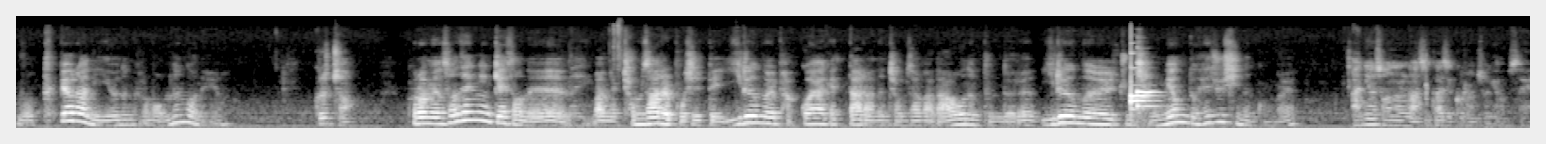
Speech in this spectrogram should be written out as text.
뭐 특별한 이유는 그럼 없는 거네요 그렇죠. 그러면 선생님께서는 네. 만약 점사를 보실 때 이름을 바꿔야겠다라는 점사가 나오는 분들은 이름을 좀 장명도 해주시는 건가요? 아니요, 저는 아직까지 그런 적이 없어요.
